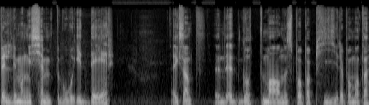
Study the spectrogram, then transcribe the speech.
veldig mange kjempegode ideer. Ikke sant? Et godt manus på papiret, på en måte.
